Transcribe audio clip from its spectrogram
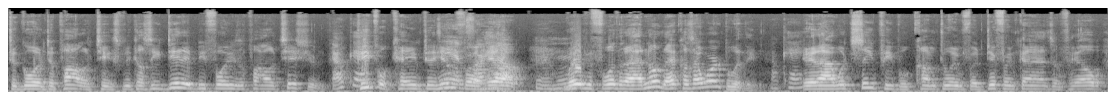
to go into politics because he did it before he was a politician. Okay. People came to him, him for, for, help, help. Mm-hmm. way before that. I know that because I worked with him. Okay. And I would see people come to him for different kinds of help,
